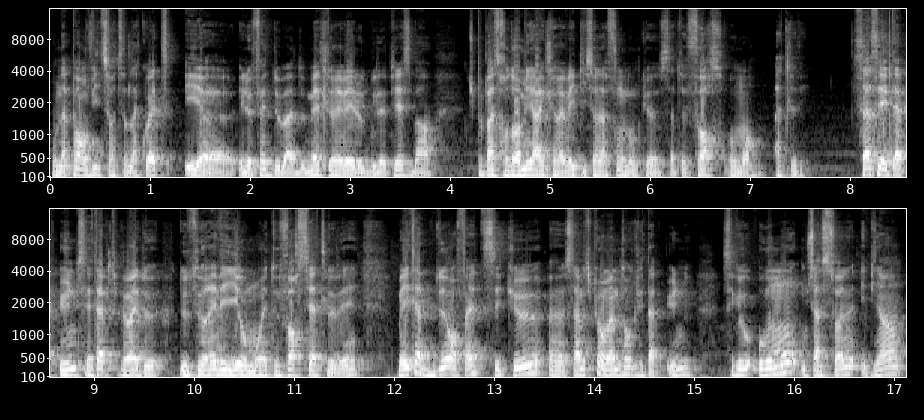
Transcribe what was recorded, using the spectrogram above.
on n'a pas envie de sortir de la couette et, euh, le fait de, bah, de mettre le réveil l'autre bout de la pièce, bah, tu peux pas te rendormir avec le réveil qui sonne à fond donc euh, ça te force au moins à te lever. Ça, c'est l'étape 1, c'est l'étape qui permet de, de, te réveiller au moins et te forcer à te lever. Mais l'étape 2, en fait, c'est que euh, c'est un petit peu en même temps que l'étape 1. C'est qu'au moment où ça sonne, eh bien,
